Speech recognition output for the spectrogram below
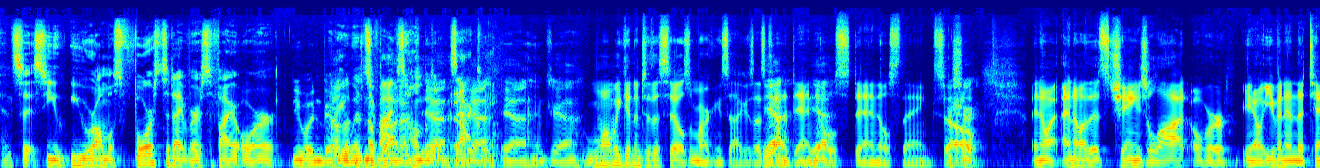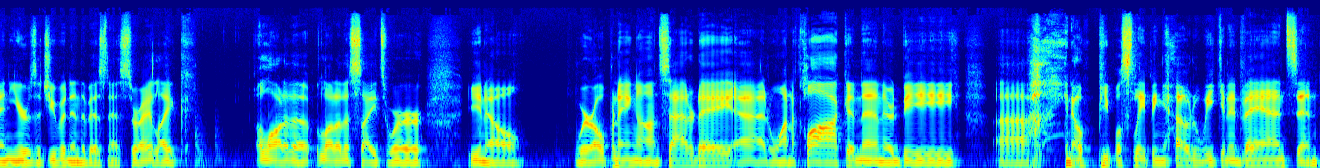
And so, so you, you were almost forced to diversify, or You wouldn't be able to. wouldn't There's no survive as a home builder. yeah, exactly. Yeah, yeah, and yeah. Why don't we get into the sales and marketing side because that's Yeah, kind of Daniel's Daniel's thing. So sure. I know I know that's changed a lot over you know even in the ten years that you've been in the business, right? Like a lot of the a lot of the sites were you know we're opening on Saturday at one o'clock, and then there'd be uh, you know people sleeping out a week in advance, and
